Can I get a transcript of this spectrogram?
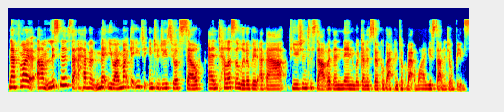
Now, for my um, listeners that haven't met you, I might get you to introduce yourself and tell us a little bit about Fusion to start with, and then we're going to circle back and talk about why you started your biz.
